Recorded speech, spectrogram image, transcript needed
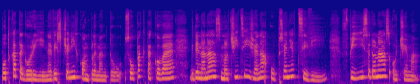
Pod kategorií nevyřčených komplimentů jsou pak takové, kdy na nás mlčící žena upřeně civí, vpíjí se do nás očima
